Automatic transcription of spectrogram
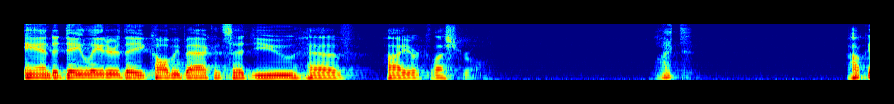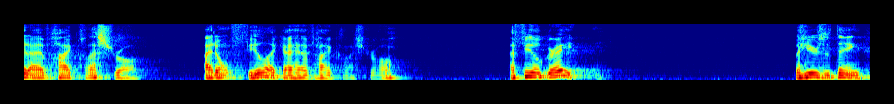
And a day later, they called me back and said, You have higher cholesterol. What? How could I have high cholesterol? I don't feel like I have high cholesterol. I feel great. But here's the thing.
